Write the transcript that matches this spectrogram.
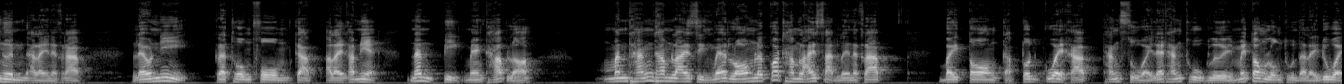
เงินอะไรนะครับ แล้วนี่กระทงโฟมกับอะไรครับเนี่ย นั่นปีกแมงทับเหรอ มันทั้งทำลายสิ่งแวดล้อมแล้วก็ทำร้ายสัตว์เลยนะครับ ใบตองกับต้นกล้วยครับ ทั้งสวยและทั้งถูกเลยไม่ต้องลงทุนอะไรด้วย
